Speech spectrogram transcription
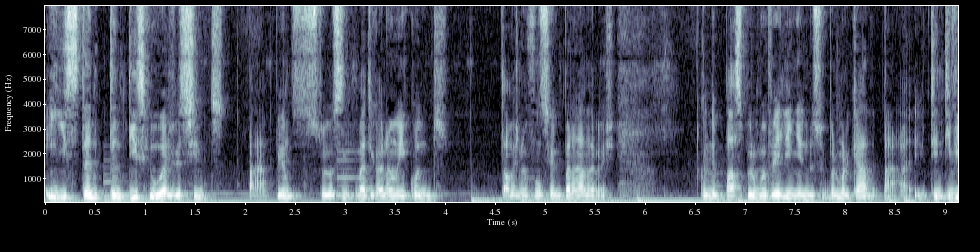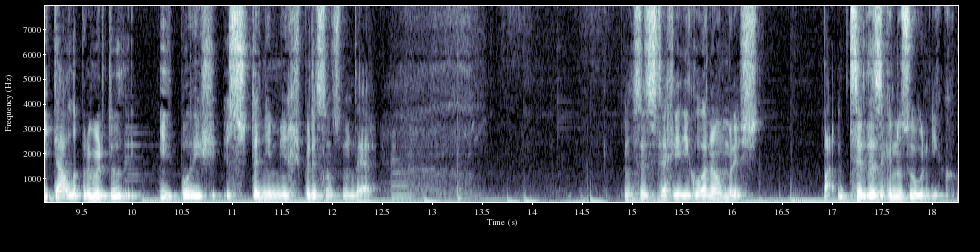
E isso, tanto, tanto disso que eu às vezes sinto, pá, penso se estou assintomático ou não, e quando talvez não funcione para nada, mas quando eu passo por uma velhinha no supermercado, pá, eu tento evitá-la, primeiro tudo, e depois sustenho a minha respiração se não der. Não sei se isto é ridículo ou não, mas pá, de certeza que eu não sou o único.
